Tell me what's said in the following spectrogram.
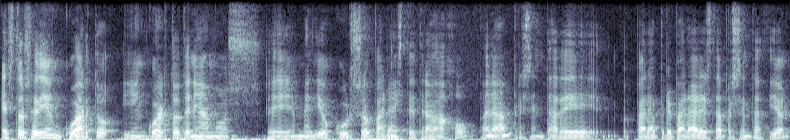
esto se dio en cuarto y en cuarto teníamos eh, medio curso para este trabajo, para presentar, para preparar esta presentación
